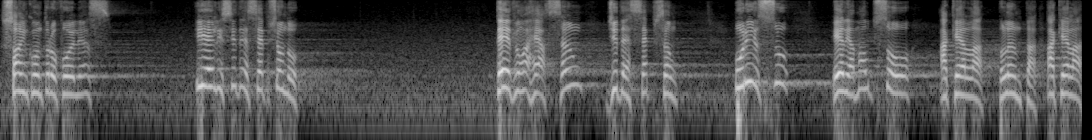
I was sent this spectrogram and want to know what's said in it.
Só encontrou folhas e ele se decepcionou. Teve uma reação de decepção. Por isso, ele amaldiçoou aquela planta, aquela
